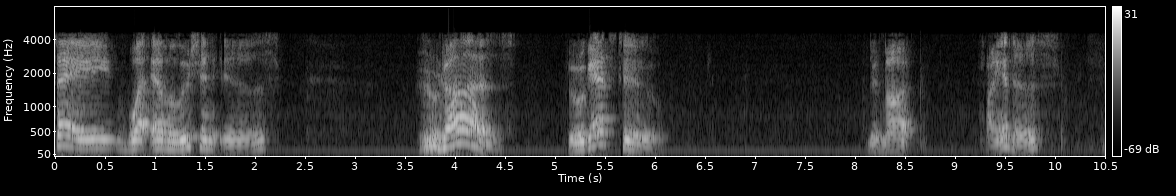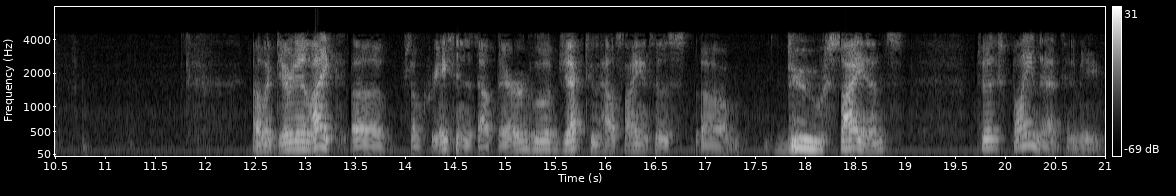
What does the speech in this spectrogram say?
say what evolution is, who does? Who gets to? If not scientists. I would dearly like uh, some creationists out there who object to how scientists um, do science to explain that to me.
